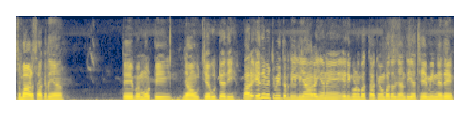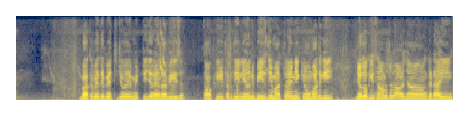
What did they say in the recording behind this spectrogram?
ਸੰਭਾਲ ਸਕਦੇ ਆ ਤੇ ਬ- ਮੋਟੀ ਜਾਂ ਉੱਚੇ ਬੂਟੇ ਦੀ। ਪਰ ਇਹਦੇ ਵਿੱਚ ਵੀ ਤਬਦੀਲੀਆਂ ਆ ਰਹੀਆਂ ਨੇ। ਇਹਦੀ ਗੁਣਵੱਤਾ ਕਿਉਂ ਬਦਲ ਜਾਂਦੀ ਹੈ? 6 ਮਹੀਨੇ ਦੇ ਬਕਵੇ ਦੇ ਵਿੱਚ ਜੋ ਇਹ ਮਿੱਟੀ 'ਚ ਰਹਿੰਦਾ ਬੀਜ, ਤਾਂ ਕੀ ਤਬਦੀਲੀਆਂ ਨੇ? ਬੀਜ ਦੀ ਮਾਤਰਾ ਇੰਨੀ ਕਿਉਂ ਵੱਧ ਗਈ? ਜਦੋਂ ਕਿ ਸਾਂਭ ਸੰਭਾਲ ਜਾਂ ਗਡਾਈ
